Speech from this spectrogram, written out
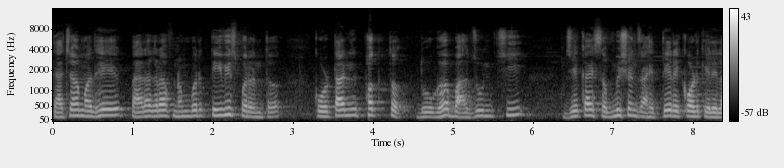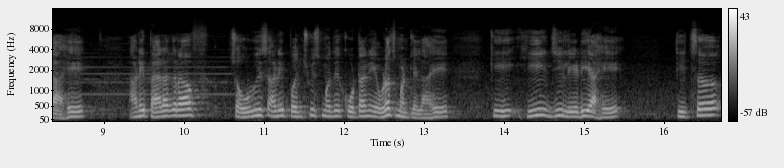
त्याच्यामध्ये पॅराग्राफ नंबर तेवीसपर्यंत कोर्टाने फक्त दोघं बाजूंची जे काय सबमिशन्स आहेत ते रेकॉर्ड केलेलं आहे. आणि पॅराग्राफ चोवीस आणि पंचवीसमध्ये कोर्टाने एवढंच म्हटलेलं आहे की ही जी लेडी आहे तिचं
